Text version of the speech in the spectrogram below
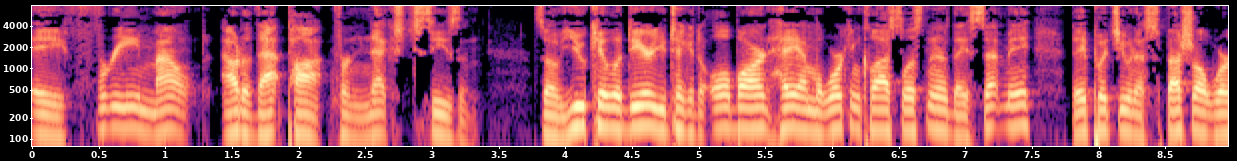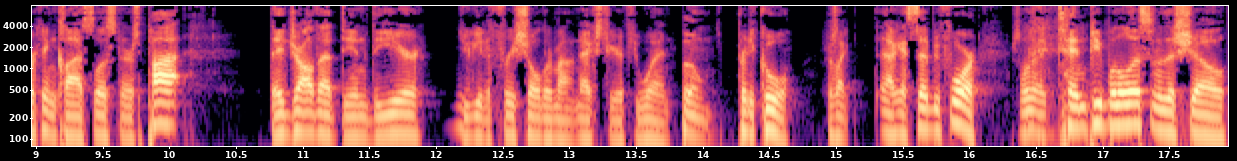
a free mount out of that pot for next season. So if you kill a deer, you take it to Old Barn. Hey, I'm a working class listener. They sent me. They put you in a special working class listeners pot. They draw that at the end of the year. You get a free shoulder mount next year if you win. Boom. Pretty cool. There's like, like I said before, there's only like 10 people to listen to the show.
